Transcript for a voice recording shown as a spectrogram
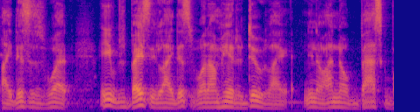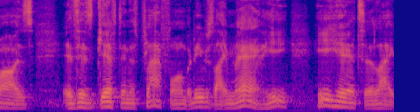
Like this is what." He was basically like, "This is what I'm here to do." Like, you know, I know basketball is is his gift and his platform, but he was like, "Man, he he here to like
